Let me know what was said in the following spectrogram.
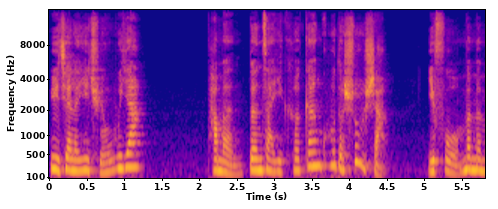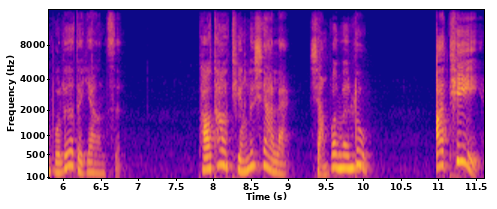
遇见了一群乌鸦，它们蹲在一棵干枯的树上。一副闷闷不乐的样子，淘淘停了下来，想问问路。阿 T，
